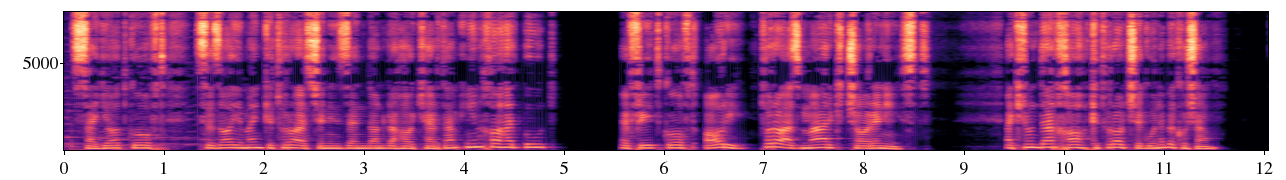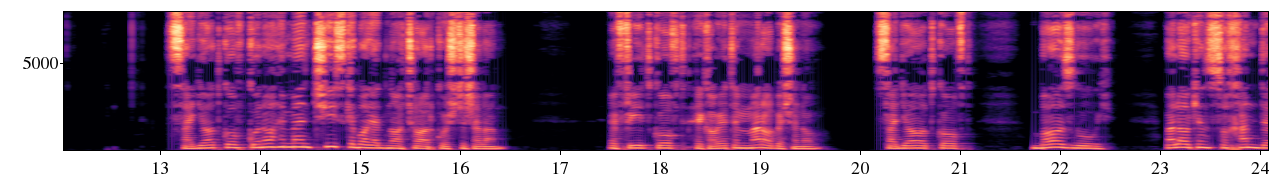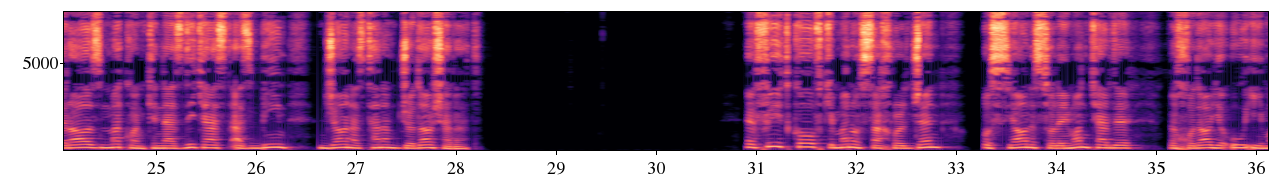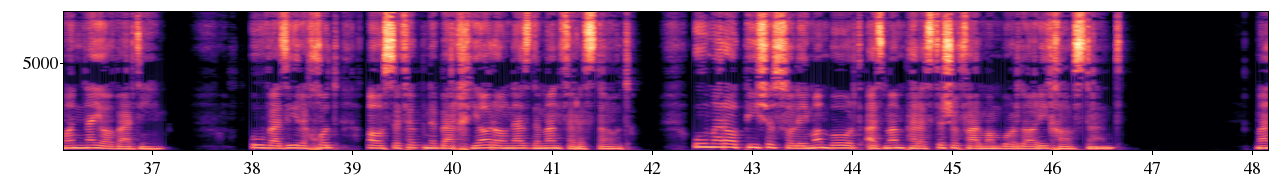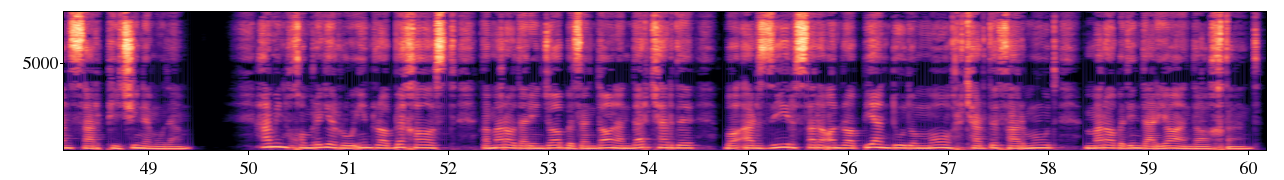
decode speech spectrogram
سیاد گفت سزای من که تو را از چنین زندان رها کردم این خواهد بود؟ افرید گفت آری تو را از مرگ چاره نیست. اکنون در خواه که تو را چگونه بکشم؟ سیاد گفت گناه من چیست که باید ناچار کشته شوم؟ افرید گفت حکایت مرا بشنو. سیاد گفت بازگوی ولیکن سخن دراز مکن که نزدیک است از بیم جان از تنم جدا شود. افرید گفت که من و سخرالجن اسیان سلیمان کرده به خدای او ایمان نیاوردیم. او وزیر خود آصف ابن برخیا را نزد من فرستاد. او مرا پیش سلیمان برد از من پرستش و فرمانبرداری خواستند. من سرپیچی نمودم. همین خمره روین را بخواست و مرا در اینجا به زندان اندر کرده با ارزیر سر آن را بیندود و مهر کرده فرمود مرا بدین دریا انداختند.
